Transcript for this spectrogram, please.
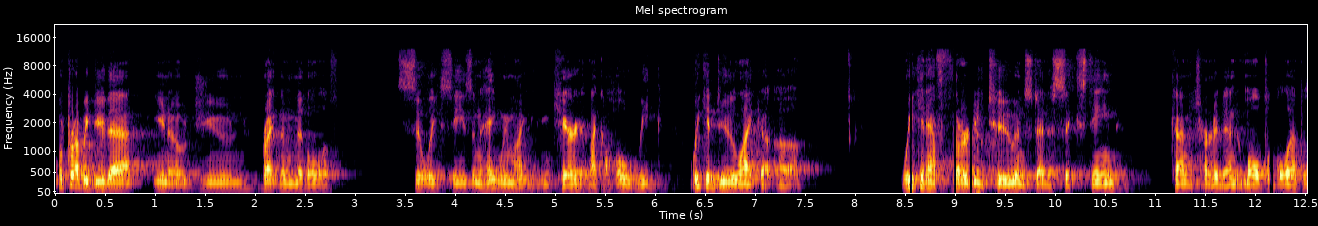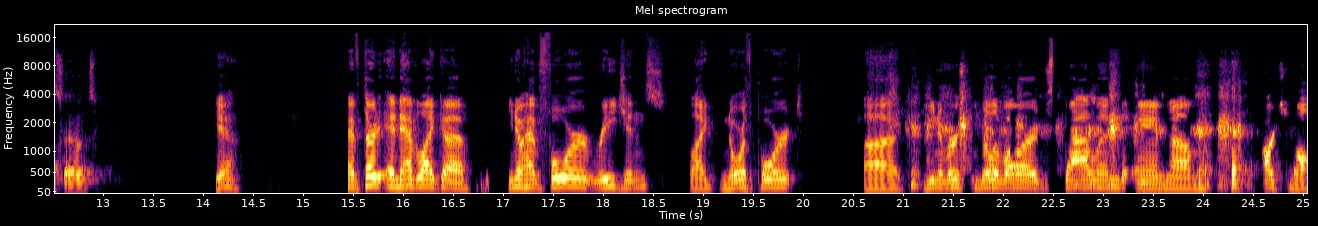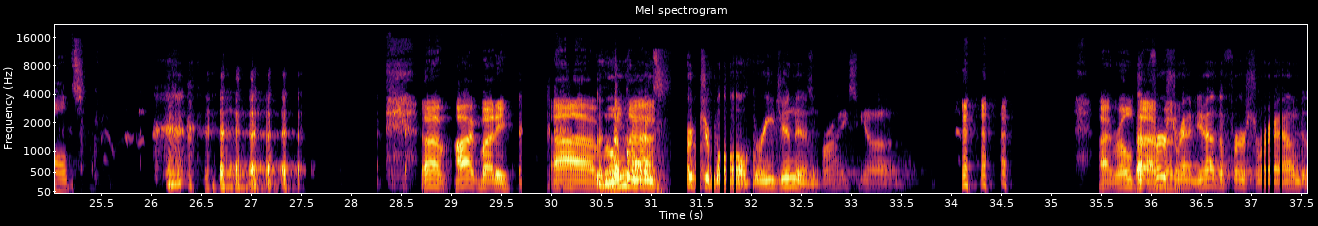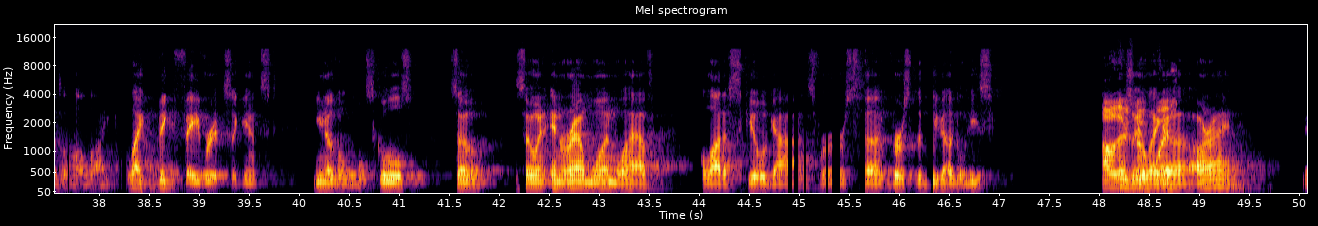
we'll probably do that. You know, June, right in the middle of silly season. Hey, we might even carry it like a whole week. We could do like a, uh, we could have 32 instead of 16. Kind of turn it into multiple episodes. Yeah. Have 30 and have like a you know, have four regions like Northport, uh University Boulevard, Skyland, and um Archibald's. Um, all right, buddy. Uh the number one. Archibald region is Bryce Young. All right, roll That first round, you know, the first round is all like like big favorites against you know the little schools. So so in, in round one we'll have a lot of skill guys versus uh, versus the big uglies. Oh, there's no like, question. uh, all right.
